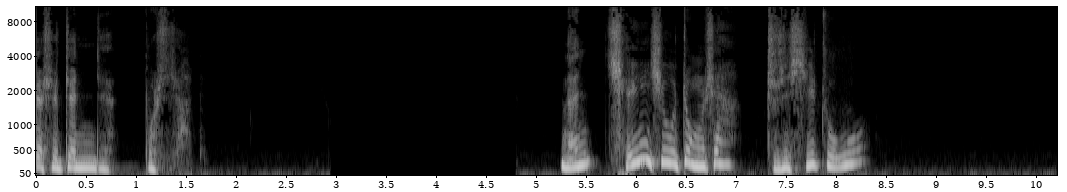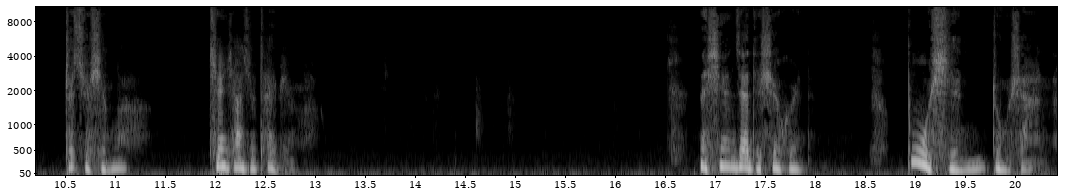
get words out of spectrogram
这是真的，不是假的。能勤修众善，止息诸恶。这就行了，天下就太平了。那现在的社会呢？不行众善呢，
